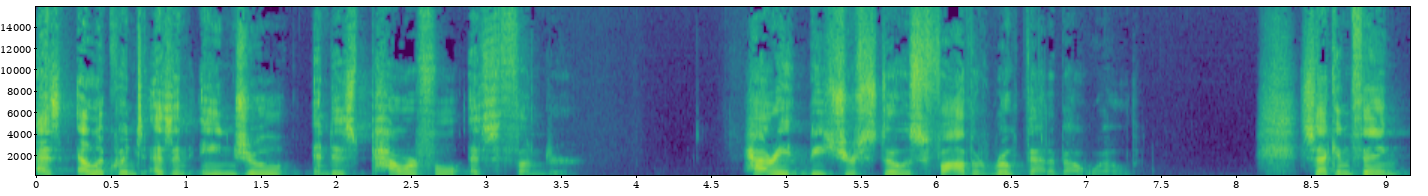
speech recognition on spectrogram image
As eloquent as an angel and as powerful as thunder. Harriet Beecher Stowe's father wrote that about Weld. Second thing,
